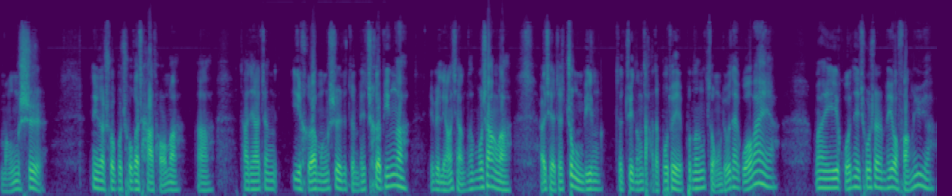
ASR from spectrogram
盟誓，那个说不出个插头吗？啊，大家正。议和盟誓，准备撤兵啊，因为粮饷跟不上了，而且这重兵，这最能打的部队不能总留在国外呀，万一国内出事没有防御啊。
